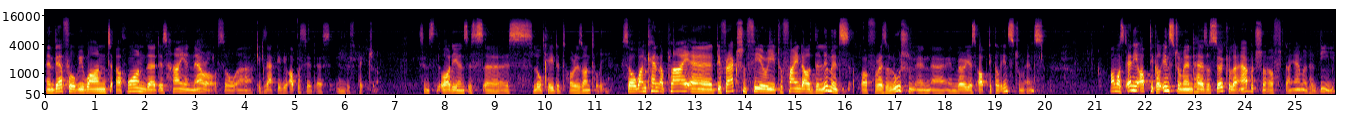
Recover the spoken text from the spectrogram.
And therefore, we want a horn that is high and narrow, so exactly the opposite as in this picture, since the audience is, uh, is located horizontally. So one can apply a diffraction theory to find out the limits of resolution in, uh, in various optical instruments. Almost any optical instrument has a circular aperture of diameter d.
